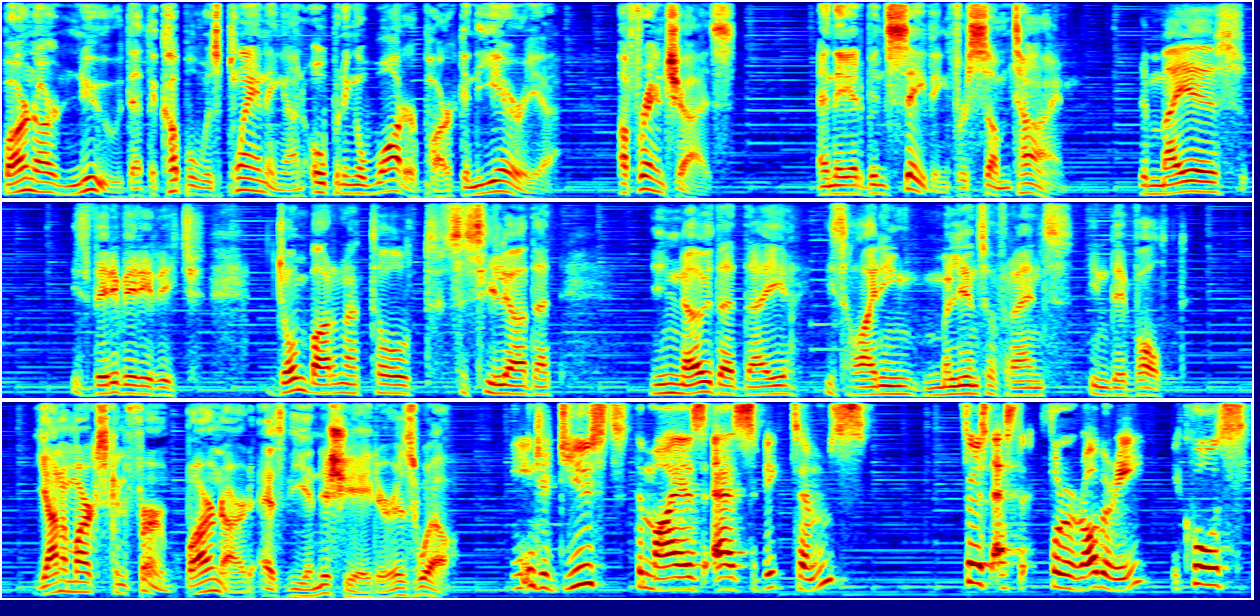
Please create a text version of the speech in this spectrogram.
Barnard knew that the couple was planning on opening a water park in the area, a franchise, and they had been saving for some time. The Meyers is very, very rich. John Barnard told Cecilia that he know that they is hiding millions of rands in their vault. Jana Marx confirmed Barnard as the initiator as well. He introduced the Meyers as victims, first as for a robbery, because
